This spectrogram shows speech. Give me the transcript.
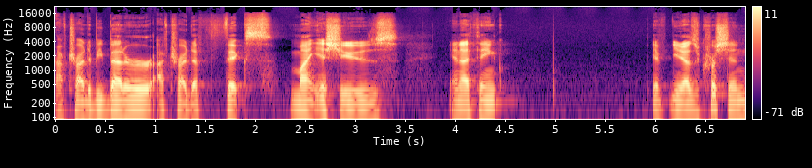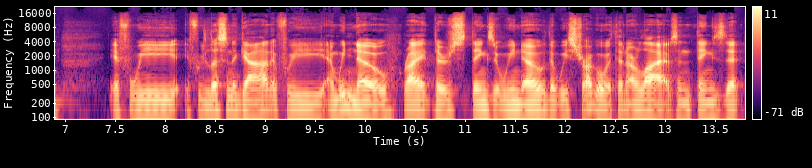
I've tried to be better, I've tried to fix my issues, and I think if you know as a Christian, if we if we listen to God, if we and we know, right? There's things that we know that we struggle with in our lives and things that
